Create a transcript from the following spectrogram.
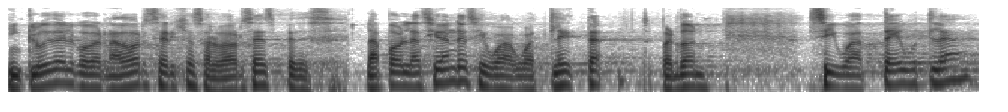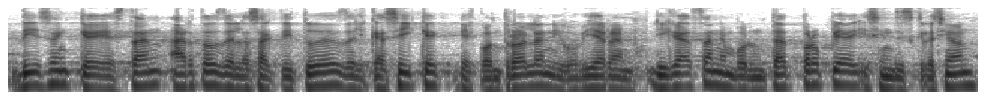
incluido el gobernador Sergio Salvador Céspedes. La población de Cihuahuatleta, perdón, Cihuateutla dicen que están hartos de las actitudes del cacique que controlan y gobiernan y gastan en voluntad propia y sin discreción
